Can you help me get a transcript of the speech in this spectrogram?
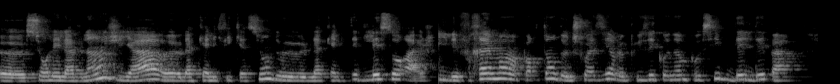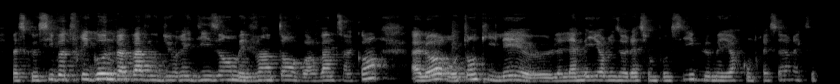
Euh, sur les lave-linges, il y a euh, la qualification de la qualité de l'essorage. Il est vraiment important de le choisir le plus économe possible dès le départ. Parce que si votre frigo ne va pas vous durer 10 ans, mais 20 ans, voire 25 ans, alors autant qu'il ait euh, la meilleure isolation possible, le meilleur compresseur, etc.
